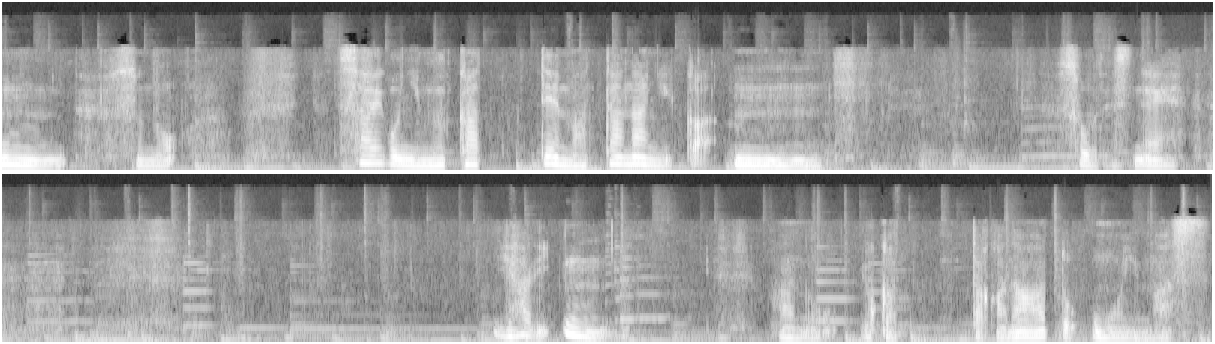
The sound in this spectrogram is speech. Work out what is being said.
うん、その最後に向かってまた何か、うん、そうですねやはり、うん、あのよかった。かなと思います。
